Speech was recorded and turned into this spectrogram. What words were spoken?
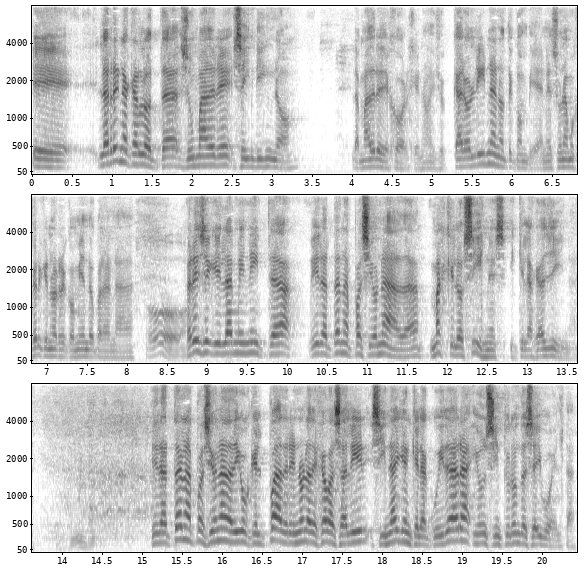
Eh, la reina Carlota, su madre, se indignó. La madre de Jorge, ¿no? Dijo, Carolina no te conviene, es una mujer que no recomiendo para nada. Oh. Parece que la minita era tan apasionada, más que los cisnes y que las gallinas. Era tan apasionada, digo, que el padre no la dejaba salir sin alguien que la cuidara y un cinturón de seis vueltas.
